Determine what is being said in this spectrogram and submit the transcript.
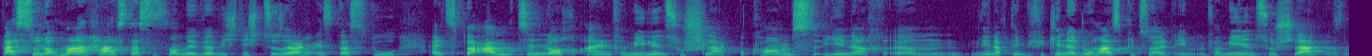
Was du nochmal hast, das ist nochmal wichtig zu sagen, ist, dass du als Beamtin noch einen Familienzuschlag bekommst. Je, nach, ähm, je nachdem, wie viele Kinder du hast, kriegst du halt eben einen Familienzuschlag. Also,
